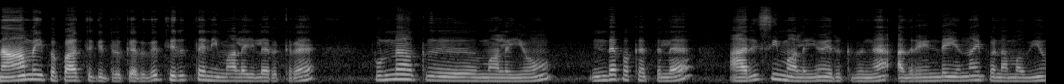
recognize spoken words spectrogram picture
நாம் இப்போ பார்த்துக்கிட்டு இருக்கிறது திருத்தணி மலையில் இருக்கிற புண்ணாக்கு மலையும் இந்த பக்கத்தில் அரிசி மலையும் இருக்குதுங்க. அது ரெண்டையும் தான் இப்போ நம்ம வியூ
